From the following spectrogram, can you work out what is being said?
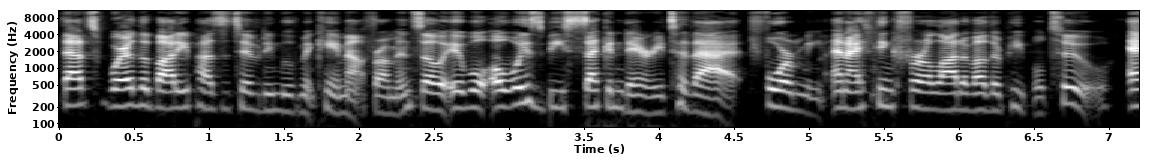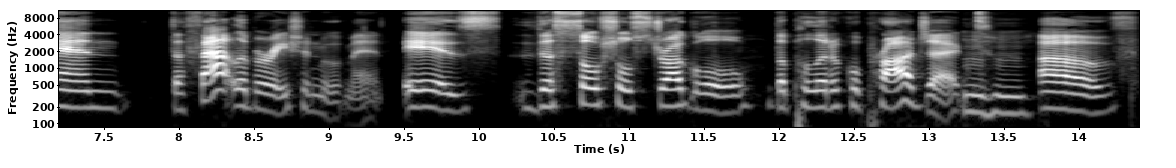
that's where the body positivity movement came out from. And so it will always be secondary to that for me. And I think for a lot of other people too. And the fat liberation movement is the social struggle, the political project Mhm. of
